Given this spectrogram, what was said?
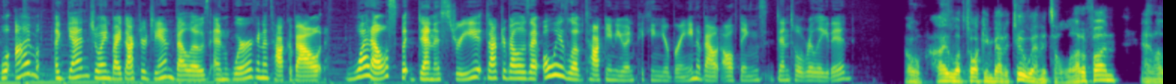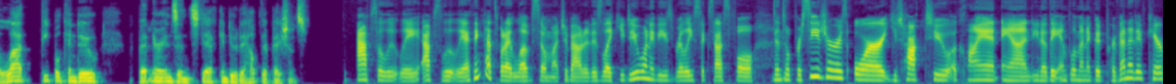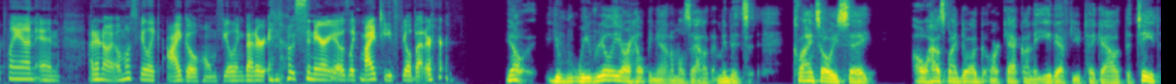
Well, I'm again joined by Dr. Jan Bellows, and we're going to talk about what else but dentistry? Dr. Bellows, I always love talking to you and picking your brain about all things dental related. Oh, I love talking about it too. And it's a lot of fun and a lot people can do, veterinarians and staff can do to help their patients. Absolutely. Absolutely. I think that's what I love so much about it is like you do one of these really successful dental procedures or you talk to a client and, you know, they implement a good preventative care plan and I don't know, I almost feel like I go home feeling better in those scenarios. Like my teeth feel better. You know, you we really are helping animals out. I mean, it's clients always say, "Oh, how's my dog or cat going to eat after you take out the teeth?"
